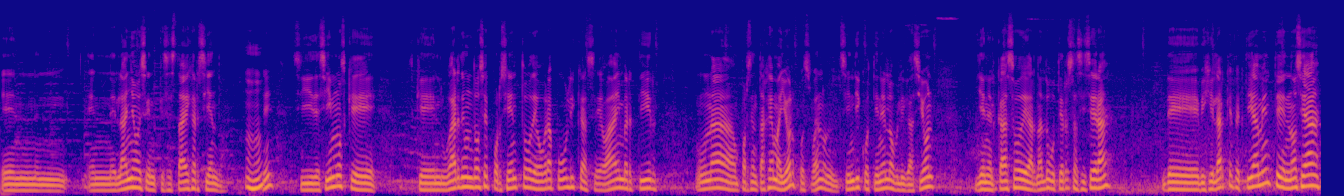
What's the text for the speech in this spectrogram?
en, en el año en que se está ejerciendo. ¿sí? Si decimos que, que en lugar de un 12% de obra pública se va a invertir un porcentaje mayor, pues bueno, el síndico tiene la obligación, y en el caso de Arnaldo Gutiérrez así será, de vigilar que efectivamente no sea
